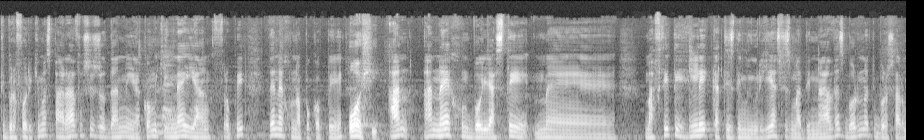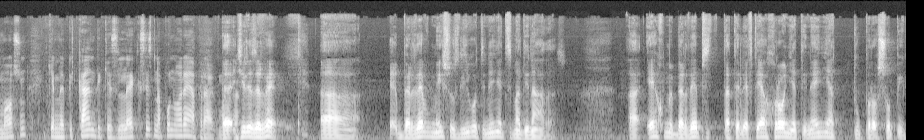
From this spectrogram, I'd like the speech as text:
την προφορική μας παράδοση ζωντανή. Ακόμη και οι Ναι. νέοι άνθρωποι δεν έχουν αποκοπεί. Όχι. Αν, αν έχουν μπολιαστεί με, με αυτή τη γλύκα της δημιουργίας της μαντινάδας, μπορούν να την προσαρμόσουν και με πικάντικες λέξεις να πούν ωραία πράγματα. Ε, κύριε Ζερβέ, α, ε, μπερδεύουμε ίσως λίγο την έννοια της μαντινάδας. Έχουμε μπερδέψει τα τελευταία χρόνια την έννοια του προσωπι...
